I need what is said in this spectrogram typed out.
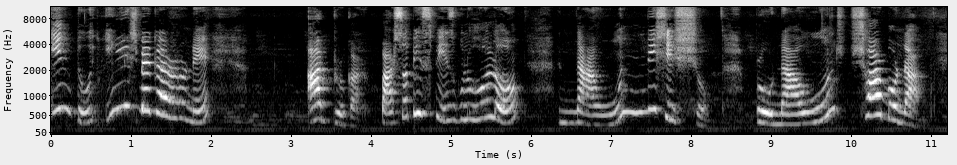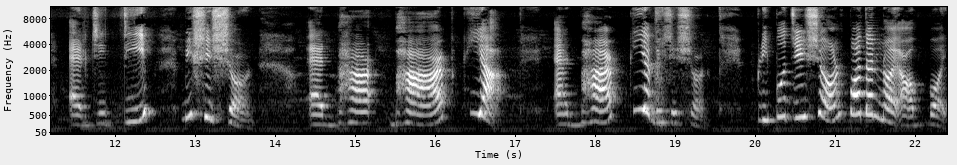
কিন্তু ইংলিশ ব্যাকরণে আট প্রকার। পার্টস অফ স্পিচগুলো হলো নাউন বিশেষ্য, প্রোনাউন সর্বনাম, অ্যাডজেক্টিভ বিশেষণ অ্যাডভার্ব ক্রিয়া অ্যাডভার্ব ক্রিয়া বিশেষণ প্রিপোজিশন পদান্বয় অব্যয়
